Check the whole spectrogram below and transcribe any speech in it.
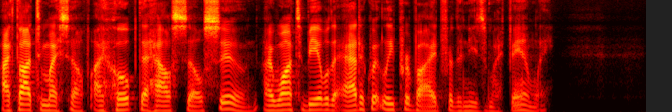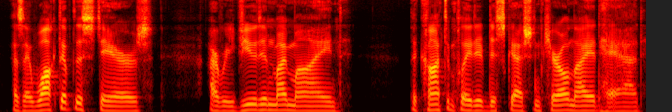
I thought to myself, I hope the house sells soon. I want to be able to adequately provide for the needs of my family. As I walked up the stairs, I reviewed in my mind the contemplative discussion Carol and I had had,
